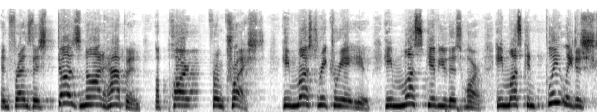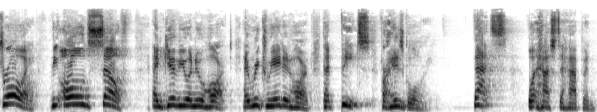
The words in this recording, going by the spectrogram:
And friends, this does not happen apart from Christ. He must recreate you. He must give you this heart. He must completely destroy the old self and give you a new heart, a recreated heart that beats for His glory. That's what has to happen.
